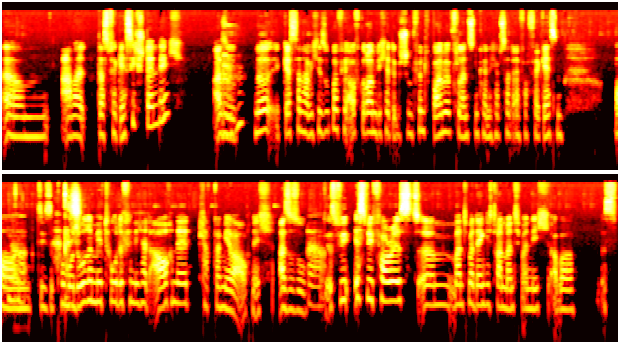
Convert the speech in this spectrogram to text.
Ähm, aber das vergesse ich ständig. Also, Mhm. ne, gestern habe ich hier super viel aufgeräumt. Ich hätte bestimmt fünf Bäume pflanzen können. Ich habe es halt einfach vergessen. Und diese Pomodori-Methode finde ich halt auch nett, klappt bei mir aber auch nicht. Also so, Ja. ist wie, ist wie Forest. Ähm, manchmal denke ich dran, manchmal nicht, aber es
